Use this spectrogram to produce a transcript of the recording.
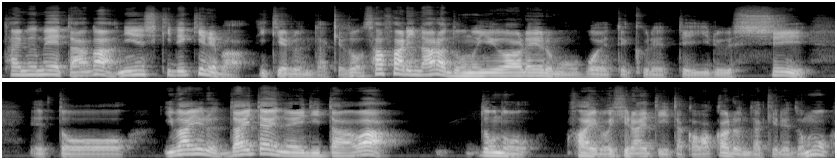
タイムメーターが認識できればいけるんだけど、サファリならどの URL も覚えてくれているし、えっと、いわゆる大体のエディターはどのファイルを開いていたかわかるんだけれども、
